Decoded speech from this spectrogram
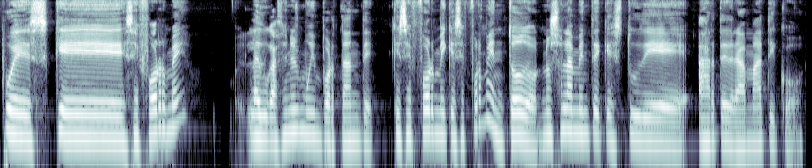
Pues que se forme. La educación es muy importante. Que se forme y que se forme en todo. No solamente que estudie arte dramático.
